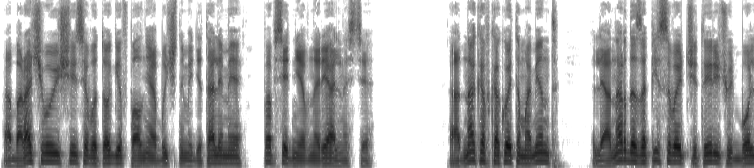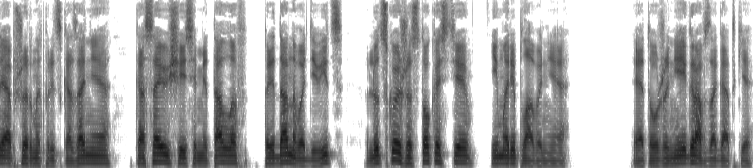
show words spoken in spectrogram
оборачивающиеся в итоге вполне обычными деталями повседневной реальности. Однако в какой-то момент Леонардо записывает четыре чуть более обширных предсказания, касающиеся металлов, приданого девиц, людской жестокости и мореплавания. Это уже не игра в загадки,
